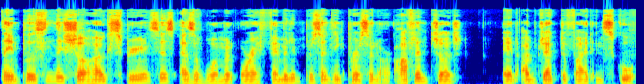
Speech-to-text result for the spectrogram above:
they implicitly show how experiences as a woman or a feminine presenting person are often judged and objectified in school.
